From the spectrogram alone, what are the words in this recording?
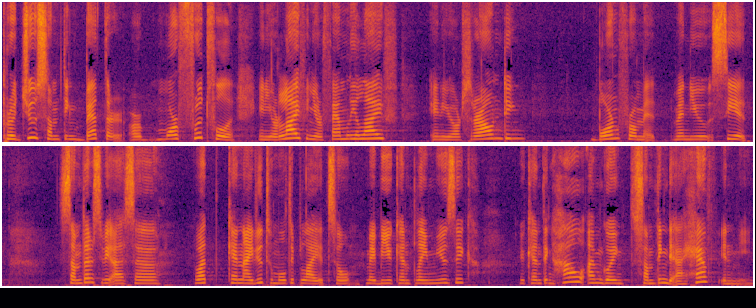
produce something better or more fruitful in your life, in your family life, in your surrounding, born from it when you see it. Sometimes we ask, uh, what can I do to multiply it? So maybe you can play music. You can think how I'm going to something that I have in me,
